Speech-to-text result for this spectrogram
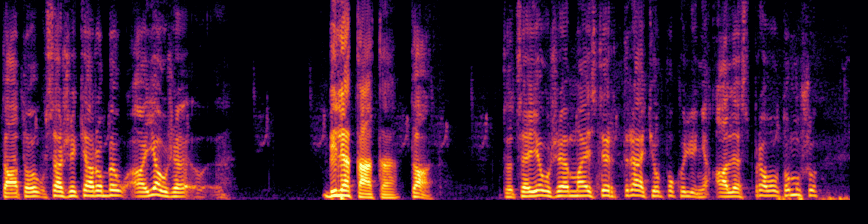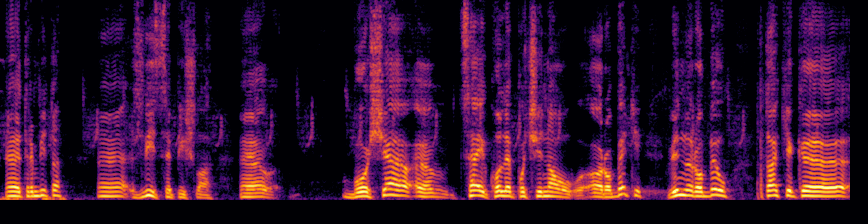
Тато все життя робив, а я вже е, Біля тата. так. То це я вже майстер третього покоління. Але справа в тому, що е, трембіта е, звідси пішла. Е, бо ще е, цей, коли починав робити, він робив так, як е,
